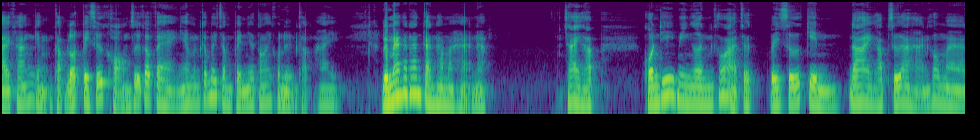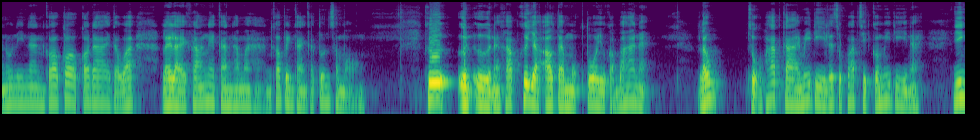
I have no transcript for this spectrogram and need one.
ลาย ๆ ครั้งอย่างขับรถไปซื้อของซื้อกาแฟอย่างเงี้ยมันก็ไม่จำเป็นจะต้องให้คนอื่นขับให้ หรือแม้กระทั่งการทำอาหารนะใช่ครับ คนที่มีเงินเขาอาจจะไปซื้อกินได้ครับ ซื้ออาหารเข้ามานู่นนี่นั่นก็ก็ก็ได้แต่ว่าหลาย ๆ ครั้งเนี่ยการทำอาหารก็เป็นการกระตุ้นสมอง คืออื่นๆนะครับคืออย่าเอาแต่หมกตัวอยู่กับบ้านเนี่ยแล้วสุขภาพกายไม่ดีและสุขภาพจิตก็ไม่ดีนะยิ่ง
